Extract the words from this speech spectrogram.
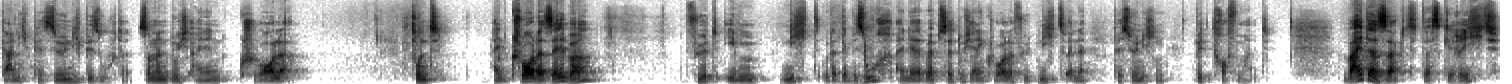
gar nicht persönlich besucht hat, sondern durch einen Crawler. Und ein Crawler selber führt eben nicht, oder der Besuch einer Website durch einen Crawler führt nicht zu einer persönlichen Betroffenheit. Weiter sagt das Gericht,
